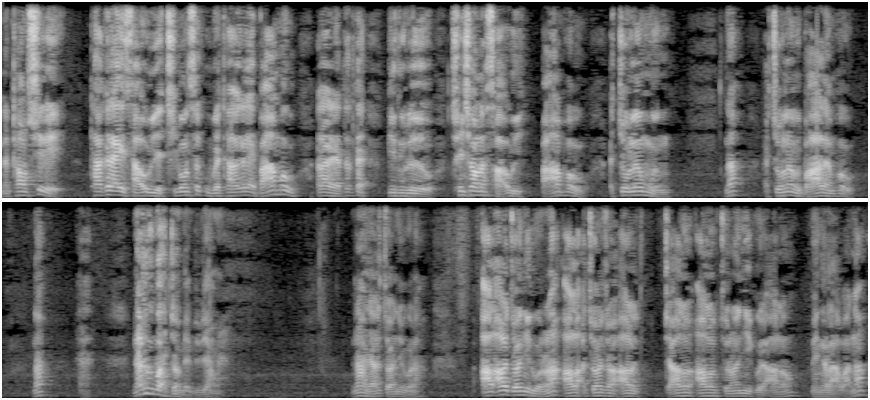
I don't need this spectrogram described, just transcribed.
2008ထားကြလိုက်စာအုပ်ရဲ့ချီကုန်းစက်ကူပဲထားကြလိုက်ဘာမှမဟုတ်အဲ့ဒါတက်တက်ပြည်သူတွေကိုချင်းချောင်းတဲ့စာအုပ်ကြီးဘာမှမဟုတ်အကျုံးလည်းမဝင်ဘူးနော်အကျုံးလည်းဘာလည်းမဟုတ်နော်နောက်တစ်ခုပါကြောင်ပြပြပြမယ်နားကြကြောင်ညီကိုလားအားအားကြောင်ညီကိုနော်အားအားကြောင်ကြောင်အားအားလုံးအားလုံးကျွန်တော်ညီကိုအားလုံးမင်္ဂလာပါနော်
